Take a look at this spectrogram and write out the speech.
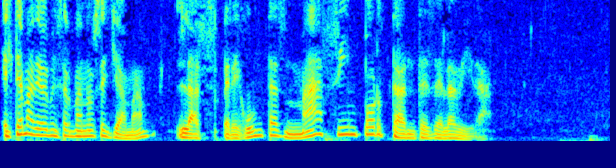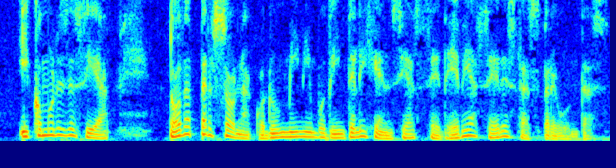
El tema de hoy, mis hermanos, se llama Las preguntas más importantes de la vida. Y como les decía, toda persona con un mínimo de inteligencia se debe hacer estas preguntas.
